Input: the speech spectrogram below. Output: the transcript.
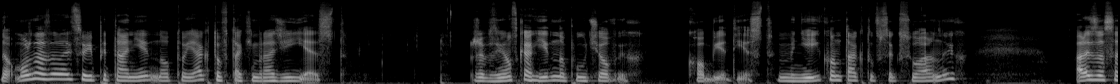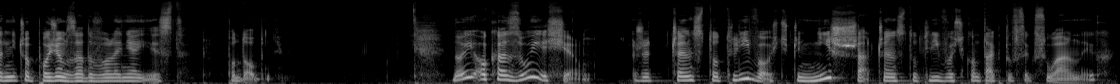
No, można zadać sobie pytanie, no to jak to w takim razie jest, że w związkach jednopłciowych kobiet jest mniej kontaktów seksualnych, ale zasadniczo poziom zadowolenia jest podobny. No i okazuje się, że częstotliwość, czy niższa częstotliwość kontaktów seksualnych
